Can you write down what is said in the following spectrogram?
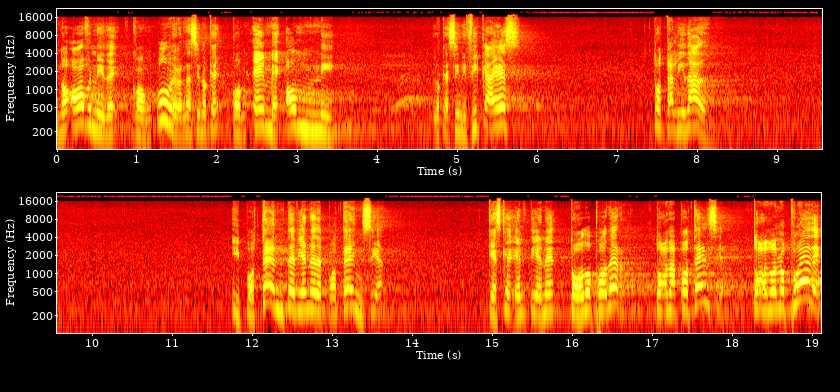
No ovni de, con V, ¿verdad? Sino que con M, omni. Lo que significa es totalidad. Y potente viene de potencia, que es que Él tiene todo poder, toda potencia, todo lo puede.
